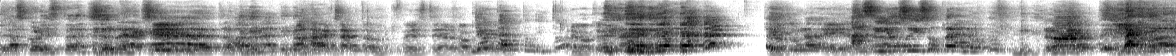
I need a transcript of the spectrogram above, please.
Las coristas. Súper acá, Sí. Ajá, exacto. Este, recuerdo que, canto, ¿y tú? recuerdo que una, recuerdo que una de ellas. Ah, sí, era- yo soy soprano. Creo que me llamaba.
